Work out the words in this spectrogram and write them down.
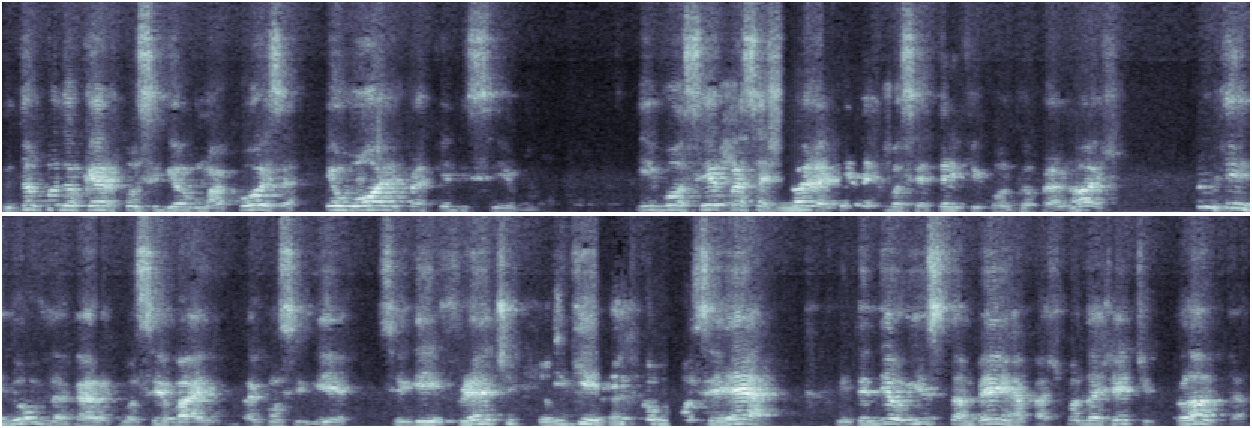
Então, quando eu quero conseguir alguma coisa, eu olho para aquele símbolo. E você, com essa história que você tem, que contou para nós, não tem dúvida, cara, que você vai, vai conseguir seguir em frente e que, como você é, entendeu? Isso também, rapaz, quando a gente planta,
